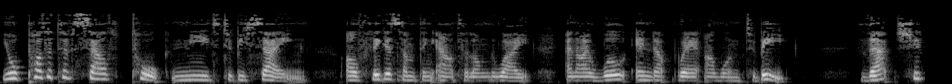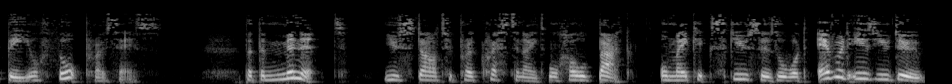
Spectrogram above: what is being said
Your positive self-talk needs to be saying, I'll figure something out along the way and I will end up where I want to be. That should be your thought process. But the minute you start to procrastinate or hold back or make excuses or whatever it is you do,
